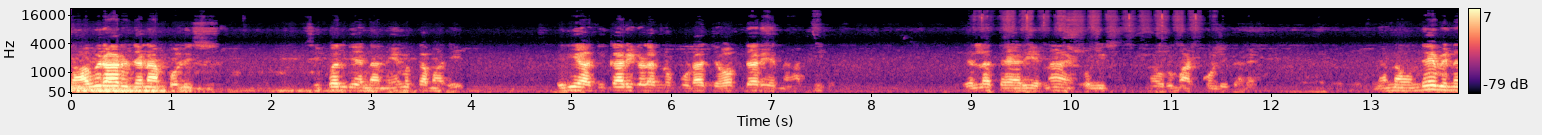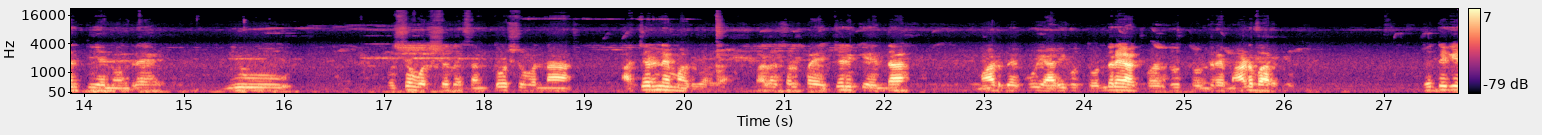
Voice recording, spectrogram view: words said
ಸಾವಿರಾರು ಜನ ಪೊಲೀಸ್ ಸಿಬ್ಬಂದಿಯನ್ನು ನೇಮಕ ಮಾಡಿ ಹಿರಿಯ ಅಧಿಕಾರಿಗಳನ್ನು ಕೂಡ ಜವಾಬ್ದಾರಿಯನ್ನು ಹಾಕಿ ಎಲ್ಲ ತಯಾರಿಯನ್ನು ಪೊಲೀಸ್ ಅವರು ಮಾಡಿಕೊಂಡಿದ್ದಾರೆ. ನನ್ನ ಒಂದೇ ವಿನಂತಿ ಏನು ಅಂದರೆ, ನೀವು ಹೊಸ ವರ್ಷದ ಸಂತೋಷವನ್ನು ಆಚರಣೆ ಮಾಡುವಾಗ ಭಾಳ ಸ್ವಲ್ಪ ಎಚ್ಚರಿಕೆಯಿಂದ ಮಾಡಬೇಕು ಯಾರಿಗೂ ತೊಂದರೆ ಆಗಬಾರ್ದು ತೊಂದರೆ ಮಾಡಬಾರ್ದು. ಜೊತೆಗೆ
